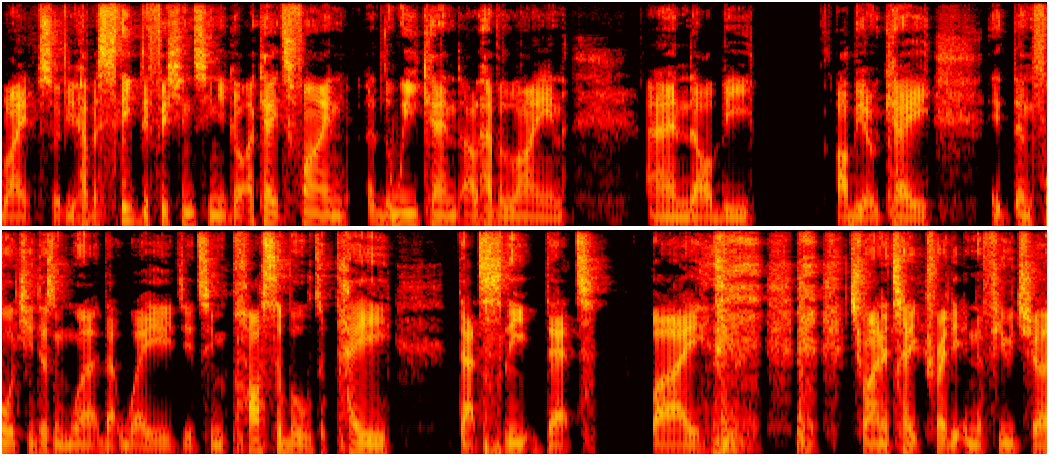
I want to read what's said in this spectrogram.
right? So if you have a sleep deficiency and you go, okay, it's fine. At the weekend, I'll have a lie-in and I'll be I'll be okay. It unfortunately doesn't work that way. It's impossible to pay that sleep debt by trying to take credit in the future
